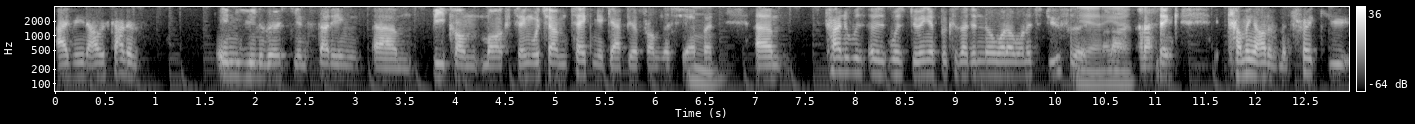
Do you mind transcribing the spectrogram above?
I mean, I was kind of in university and studying um, BCom marketing, which I'm taking a gap year from this year, Mm. but um, kind of was uh, was doing it because I didn't know what I wanted to do for this. Yeah, and, yeah. I, and I think coming out of matric, you,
